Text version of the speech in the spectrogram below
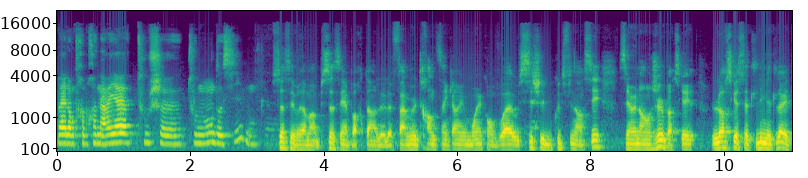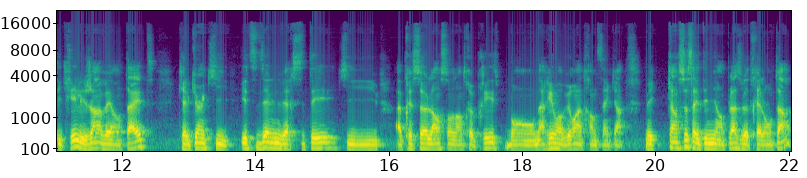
bah, l'entrepreneuriat touche euh, tout le monde aussi. Donc, euh. Ça, c'est vraiment, puis ça, c'est important. Le, fameux 35 ans et moins qu'on voit aussi chez beaucoup de financiers, c'est un enjeu parce que lorsque cette limite-là a été créée, les gens avaient en tête quelqu'un qui étudie à l'université, qui, après ça, lance son entreprise. Bon, on arrive environ à 35 ans. Mais quand ça, ça a été mis en place il y a très longtemps,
